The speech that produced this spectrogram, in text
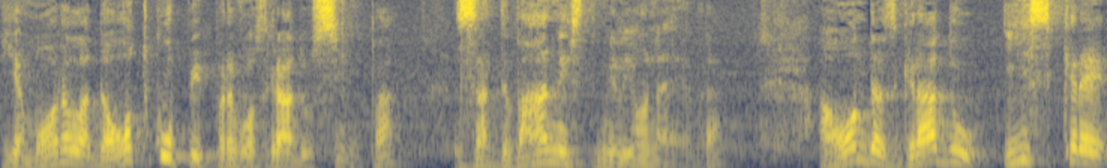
je morala da otkupi prvo zgradu Simpa za 12 miliona evra, a onda zgradu Iskre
